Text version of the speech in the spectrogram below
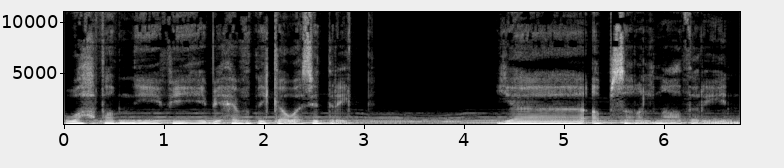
واحفظني فيه بحفظك وسترك. يا أبصر الناظرين.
